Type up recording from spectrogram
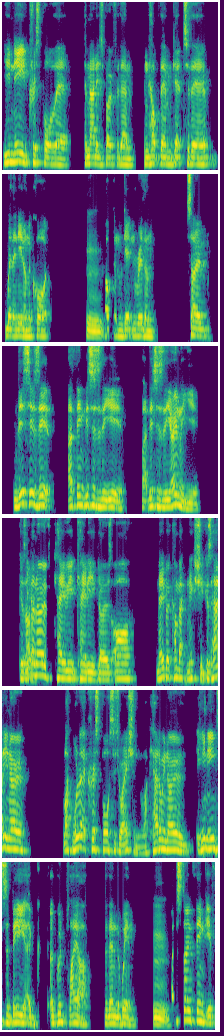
you need Chris Paul there to manage both of them and help them get to their where they need on the court, Mm. help them get in rhythm. So this is it. I think this is the year. Like this is the only year. Because I don't know if KD, KD goes, oh, maybe I'll come back next year. Because how do you know? Like, what about Chris Paul situation? Like, how do we know he needs to be a, a good player for them to win? Mm. I just don't think if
